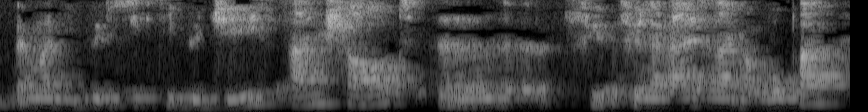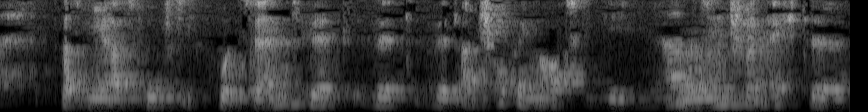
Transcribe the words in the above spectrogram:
wenn man die, sich die Budgets anschaut äh, für, für eine Reise nach Europa, dass mehr als 50 Prozent wird, wird, wird an Shopping ausgegeben. Ja. Das sind schon echte,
